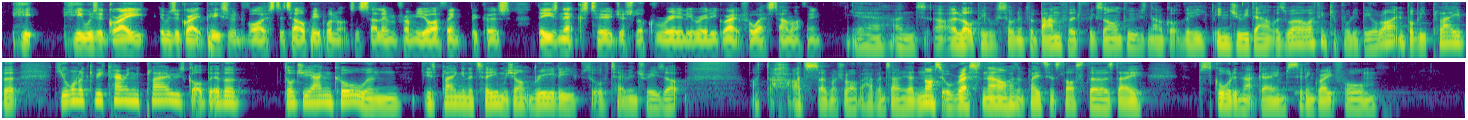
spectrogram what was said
he he was a great. It was a great piece of advice to tell people not to sell him from you. I think because these next two just look really really great for West Ham. I think. Yeah, and a lot of people sold him for Bamford, for example, who's now got the injury doubt as well. I think he'll probably be all right and probably play. But do you want to be carrying a player who's got a bit of a dodgy ankle and is playing in a team which aren't really sort of tearing trees up. I'd, I'd so much rather have Antonio. He had a nice little rest now. Hasn't played since last Thursday. Scored in that game. Still in great form.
